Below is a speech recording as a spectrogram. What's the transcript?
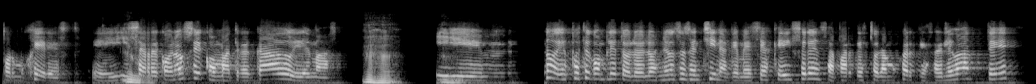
por mujeres eh, y se reconoce como matriarcado y demás. Y mm, no, y después te completo lo de los negocios en China, que me decías qué diferencia, aparte de esto de la mujer que es relevante,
